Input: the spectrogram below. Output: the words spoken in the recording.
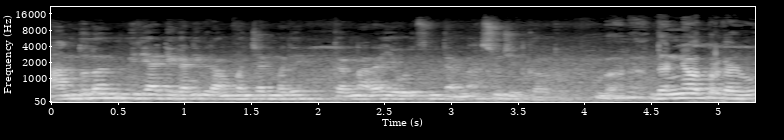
आंदोलन मी या ठिकाणी ग्रामपंचायतमध्ये करणार आहे एवढंच मी त्यांना सूचित करतो. बरं. धन्यवाद प्रकाश भाऊ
